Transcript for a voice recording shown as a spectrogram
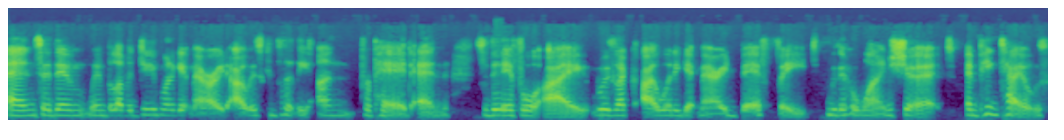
And so then when beloved did want to get married, I was completely unprepared. And so therefore I was like, I want to get married bare feet with a Hawaiian shirt and pigtails.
